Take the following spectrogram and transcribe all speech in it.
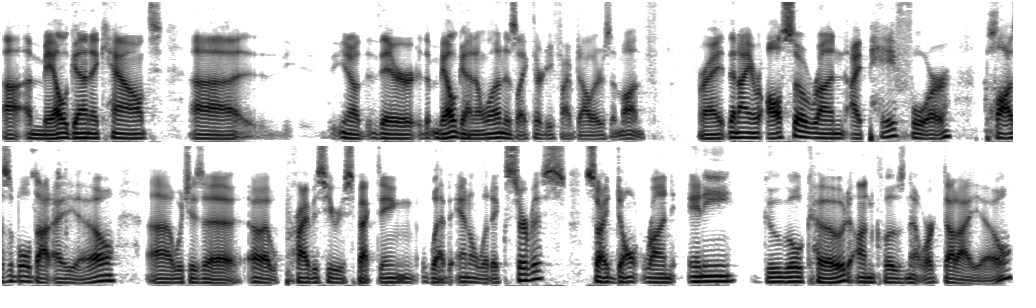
uh, a Mailgun account. Uh, you know, their the Mailgun alone is like thirty five dollars a month, right? Then I also run, I pay for plausible.io, uh, which is a, a privacy respecting web analytics service. So I don't run any Google code on closednetwork.io.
